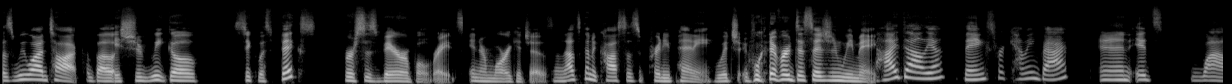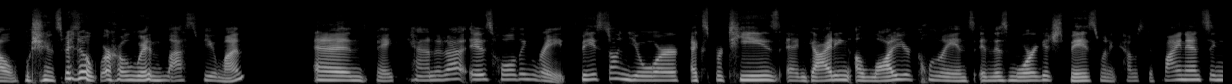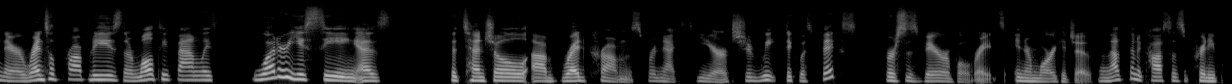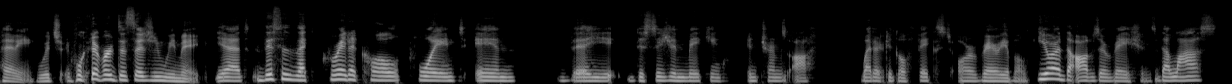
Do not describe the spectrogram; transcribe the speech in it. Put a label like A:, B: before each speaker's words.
A: Because we want to talk about should we go stick with fixed versus variable rates in our mortgages. And that's going to cost us a pretty penny, which whatever decision we make. Hi, Dalia. Thanks for coming back. And it's wow, it's been a whirlwind last few months. And Bank Canada is holding rates based on your expertise and guiding a lot of your clients in this mortgage space when it comes to financing their rental properties, their multifamilies. What are you seeing as potential uh, breadcrumbs for next year? Should we stick with fixed versus variable rates in our mortgages? And that's going to cost us a pretty penny, which whatever decision we make.
B: Yeah, this is a critical point in the decision making in terms of whether to go fixed or variable. Here are the observations. The last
